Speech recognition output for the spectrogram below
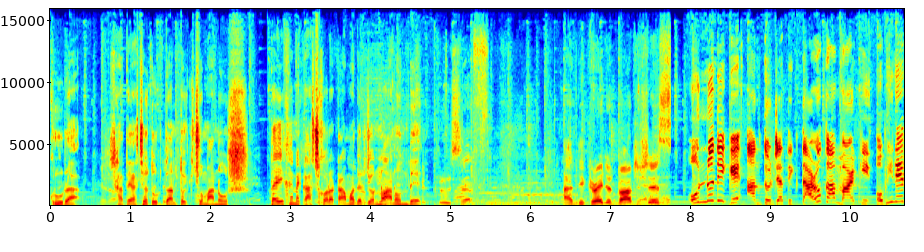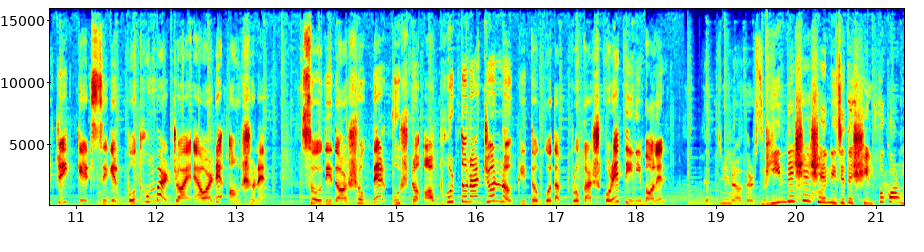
ক্রুরা। সাথে আছে দুর্দান্ত কিছু মানুষ। তাই এখানে কাজ করাটা আমাদের জন্য আনন্দের। অন্যদিকে আন্তর্জাতিক তারকা মার্কিন অভিনেত্রী কেট সিগেল প্রথমবার জয় অ্যাওয়ার্ডে অংশ নেন। সৌদি দর্শকদের উষ্ণ অভ্যর্থনার জন্য কৃতজ্ঞতা প্রকাশ করে তিনি বলেন ভিন দেশে এসে নিজেদের শিল্পকর্ম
